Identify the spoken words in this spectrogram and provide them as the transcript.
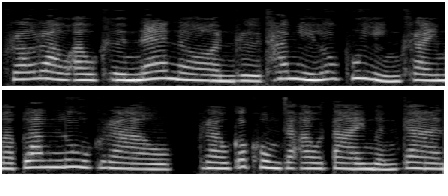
เพราะเราเอาคืนแน่นอน หรือถ้ามีลูกผู้หญิงใครมาปล้ำลูกเรา เราก็คงจะเอาตายเหมือนกัน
